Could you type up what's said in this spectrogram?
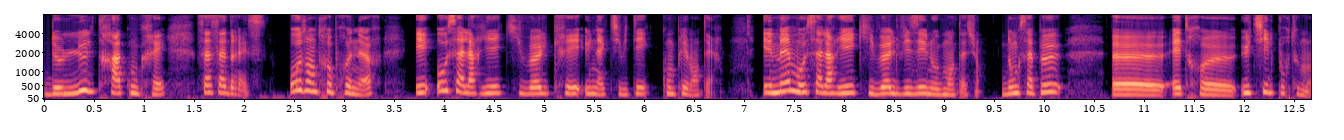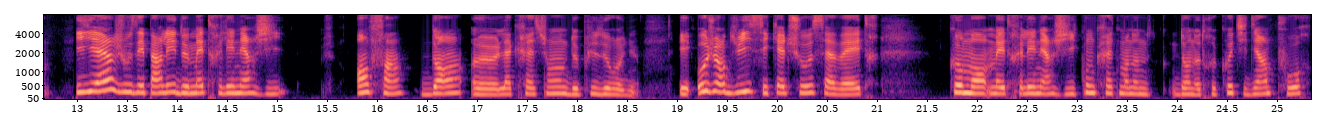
de l'ultra concret. Ça s'adresse aux entrepreneurs et aux salariés qui veulent créer une activité complémentaire. Et même aux salariés qui veulent viser une augmentation. Donc ça peut euh, être euh, utile pour tout le monde. Hier, je vous ai parlé de mettre l'énergie enfin dans euh, la création de plus de revenus. Et aujourd'hui, ces quatre choses, ça va être comment mettre l'énergie concrètement dans, notre quotidien pour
